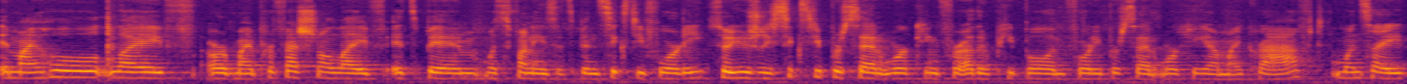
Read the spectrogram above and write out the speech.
in my whole life, or my professional life, it's been, what's funny is it's been 60 40. So usually 60% working for other people and 40% working on my craft. Once I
